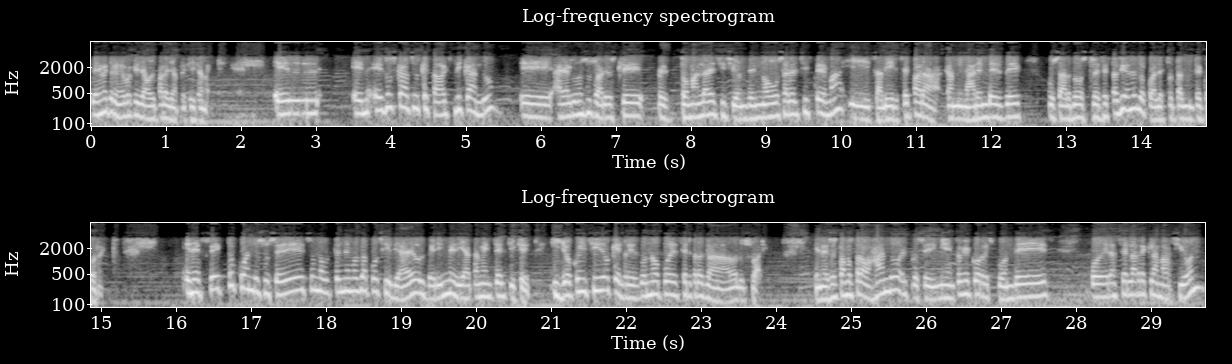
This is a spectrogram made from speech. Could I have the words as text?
Déjeme terminar porque ya voy para allá precisamente. El- en esos casos que estaba explicando, eh, hay algunos usuarios que pues, toman la decisión de no usar el sistema y salirse para caminar en vez de usar dos, tres estaciones, lo cual es totalmente correcto. En efecto, cuando sucede eso, no tenemos la posibilidad de devolver inmediatamente el tiquete. Y yo coincido que el riesgo no puede ser trasladado al usuario. En eso estamos trabajando. El procedimiento que corresponde es poder hacer la reclamación.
